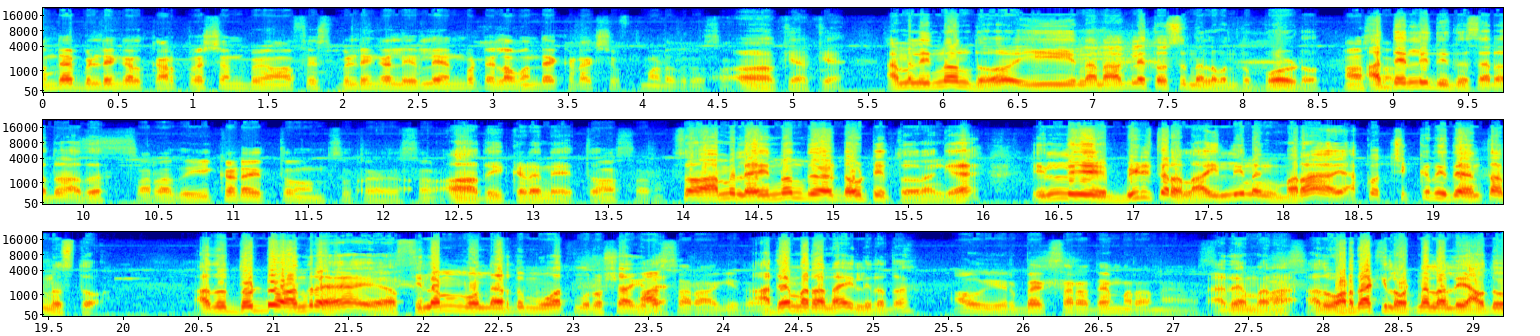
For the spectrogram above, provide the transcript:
ಒಂದೇ ಬಿಲ್ಡಿಂಗ್ ಅಲ್ಲಿ ಕಾರ್ಪೊರೇಷನ್ ಆಫೀಸ್ ಬಿಲ್ಡಿಂಗ್ ಅಲ್ಲಿ ಇರ್ಲಿ ಅಂದ್ಬಿಟ್ಟು ಎಲ್ಲ ಒಂದೇ ಕಡೆಗೆ ಶಿಫ್ಟ್ ಮಾಡಿದ್ರು ಸರ್. ಓಕೆ ಓಕೆ ಆಮೇಲೆ ಇನ್ನೊಂದು ಈ ನಾನು ಆಗ್ಲೇ ತೋರಿಸಿದ್ನಲ್ಲ ಒಂದು ಬೋರ್ಡು ಹಾ ಸರ್. ಅದೆಲ್ಲಿದ್ದಿದೆ ಸರ್ ಅದು? ಅದು? ಸರ್ ಅದು ಈ ಕಡೆ ಇತ್ತು ಅನ್ಸುತ್ತೆ ಸರ್. ಆ, ಅದು ಈ ಕಡೆನೇ ಇತ್ತು. ಹಾ ಸರ್. ಸೊ ಆಮೇಲೆ ಇನ್ನೊಂದು ಡೌಟ್ ಇತ್ತು ನನಗೆ ಇಲ್ಲಿ ಬೀಳ್ತಾರಲ್ಲ ಇಲ್ಲಿ ನಂಗೆ ಮರ ಯಾಕೋ ಚಿಕ್ಕದಿದೆ ಅಂತ ಅನ್ನಿಸ್ತು. ಅದು ದೊಡ್ಡ ಅಂದ್ರೆ ಫಿಲಮ್ ನಡೆದು ಮೂವತ್ಮೂರು ವರ್ಷ ಹಾ ಆಗಿದೆ ಸರ್ ಆಗಿದೆ. ಅದೇ ಮರನಾ ಇಲ್ಲಿರೋದು? ಅವು ಇರ್ಬೇಕು ಸರ್ ಅದೇ ಮರನೇ. ಅದೇ ಮರ. ಅದು ಹೊಡೆದಾಕಿಲ್ಲ ಒಟ್ನಲ್ಲಿ ಅಲ್ಲಿ ಯಾವುದು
